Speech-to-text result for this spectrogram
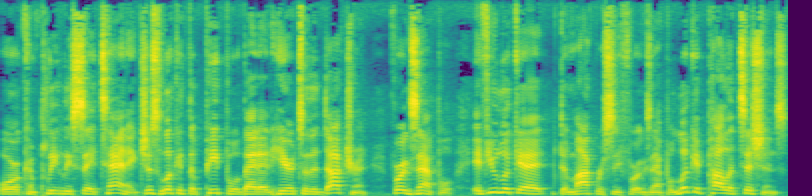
or completely satanic. Just look at the people that adhere to the doctrine. For example, if you look at democracy, for example, look at politicians.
